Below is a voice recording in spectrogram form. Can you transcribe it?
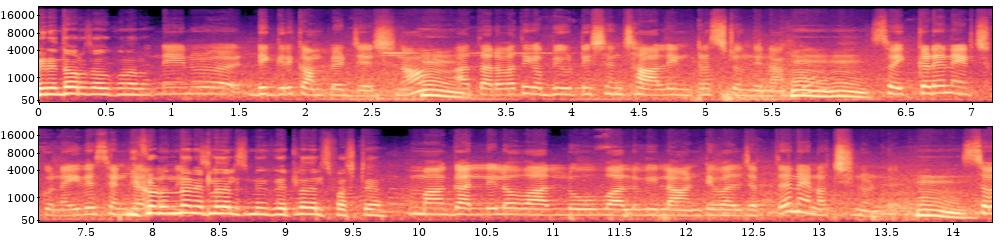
మీరు ఎంతవరకు చదువుకున్నారు? నేను డిగ్రీ కంప్లీట్ చేసిన. ఆ తర్వాత ఇక బ్యూటిషియన్ చాలా ఇంట్రెస్ట్ ఉంది నాకు. సో ఇక్కడే నేర్చుకున్నా. ఇదే ఇక్కడ సెంటర్ ఉందని ఎట్లా తెలుసు మీకు? ఎట్లా తెలుసు ఫస్ట్ టైం మా గల్లీలో వాళ్ళు వాళ్ళు ఆంటీ వాళ్ళు చెప్తే నేను వచ్చినుండే. సో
